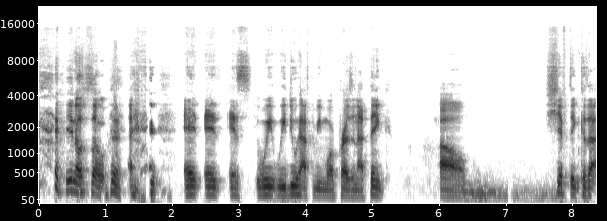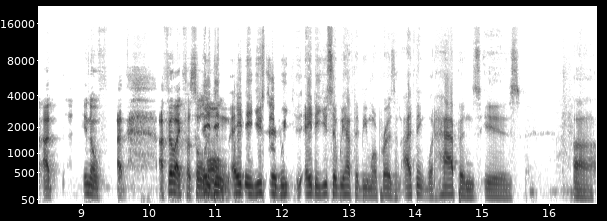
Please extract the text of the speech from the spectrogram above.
you know, so it, it is we we do have to be more present. I think um, shifting because I, I, you know, I, I feel like for so AD, long. AD, you said we. AD, you said we have to be more present. I think what happens is, uh,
